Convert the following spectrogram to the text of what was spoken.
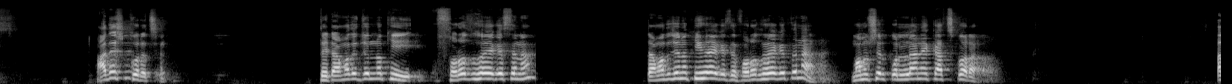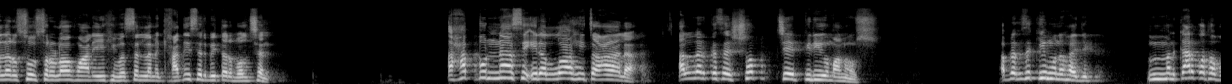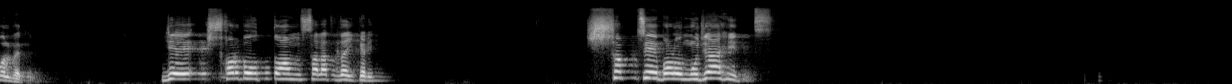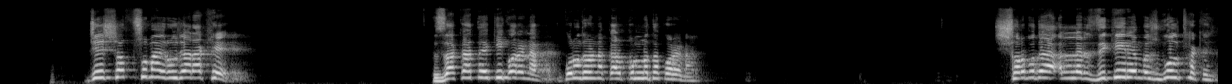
আদেশ করেছেন। তো এটা আমাদের জন্য কি ফরজ হয়ে গেছে না? এটা আমাদের জন্য কি হয়ে গেছে? ফরজ হয়ে গেছে না? মানুষের কল্যাণে কাজ করা। আল্লাহ রসুল সাল্লাহ আলাইহি ওয়াসাল্লাম এক হাদিসের ভিতর বলছেন আহাব্বুন নাসি ইলাল্লাহি তাআলা। আল্লাহর কাছে সবচেয়ে প্রিয় মানুষ। আপনার কাছে কি মনে হয় যে মানে কার কথা বলবেন? যে সর্বোত্তম সালাত আদায়কারী, সবচেয়ে বড় মুজাহিদ যে সব সময় রোজা রাখে জাকাতে কি করে না? কোনো ধরনের কার্পণ্যতা করে না। সর্বদা আল্লাহর জিকিরে মশগুল থাকে।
